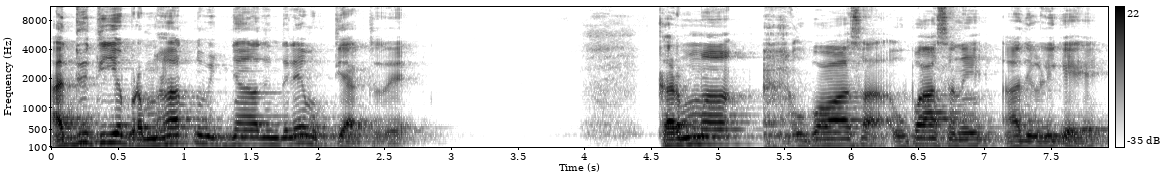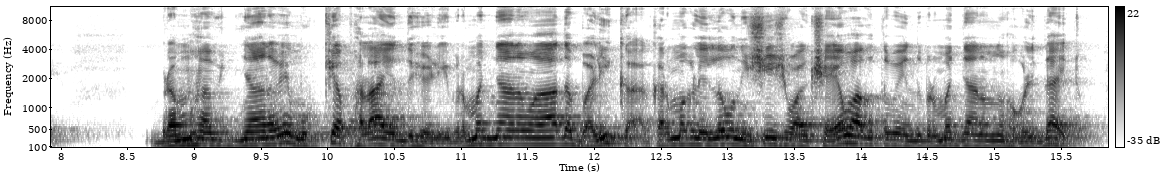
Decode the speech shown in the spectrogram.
ಅದ್ವಿತೀಯ ಬ್ರಹ್ಮಾತ್ಮ ವಿಜ್ಞಾನದಿಂದಲೇ ಮುಕ್ತಿಯಾಗ್ತದೆ. ಕರ್ಮ, ಉಪವಾಸ, ಉಪಾಸನೆ ಆದಿಗಳಿಗೆ ಬ್ರಹ್ಮ ವಿಜ್ಞಾನವೇ ಮುಖ್ಯ ಫಲ ಎಂದು ಹೇಳಿ. ಬ್ರಹ್ಮಜ್ಞಾನವಾದ ಬಳಿಕ ಕರ್ಮಗಳೆಲ್ಲವೂ ನಿಶೇಷವಾಗಿ ಕ್ಷಯವಾಗುತ್ತವೆ ಎಂದು ಬ್ರಹ್ಮಜ್ಞಾನವನ್ನು ಹೊಗಳಿದ್ದಾಯಿತು.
